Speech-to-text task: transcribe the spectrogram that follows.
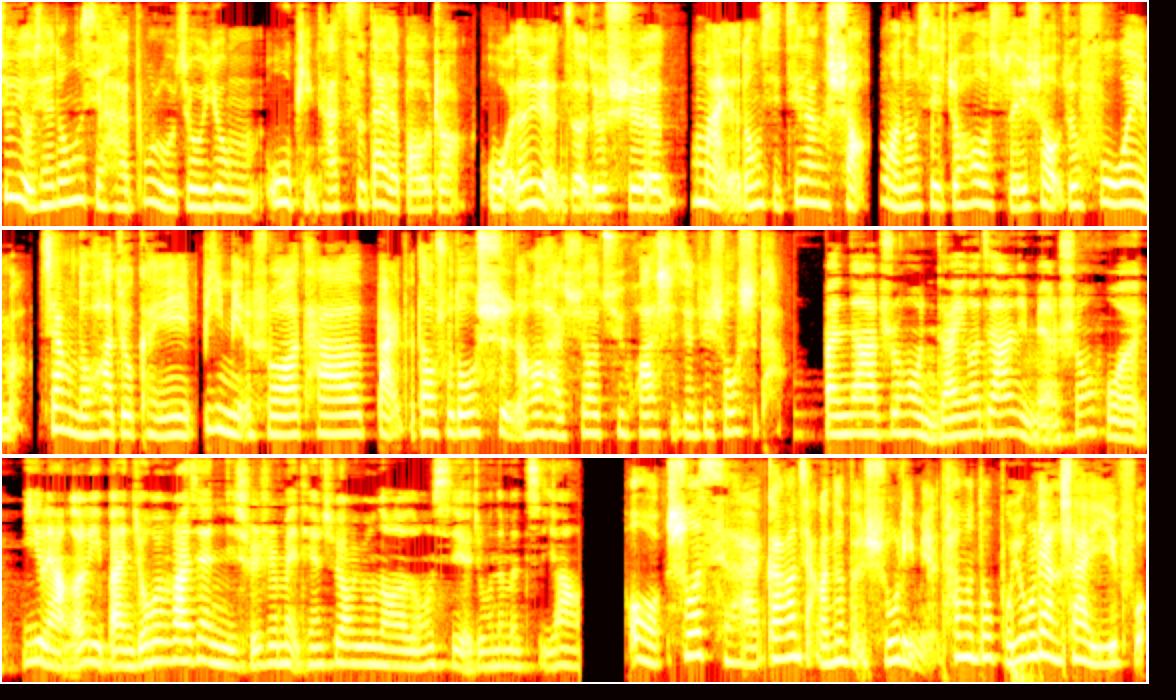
就有些东西还不如就用物品它自带的包装。我的原则就是买的东西尽量少，用完东西之后随手就复位嘛。这样的话就可以避免说它摆的到处都是，然后还需要去花时间去收拾它。搬家之后，你在一个家里面生活一两个礼拜，你就会发现你其实每天需要用到的东西也就那么几样。哦，说起来，刚刚讲的那本书里面，他们都不用晾晒衣服，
